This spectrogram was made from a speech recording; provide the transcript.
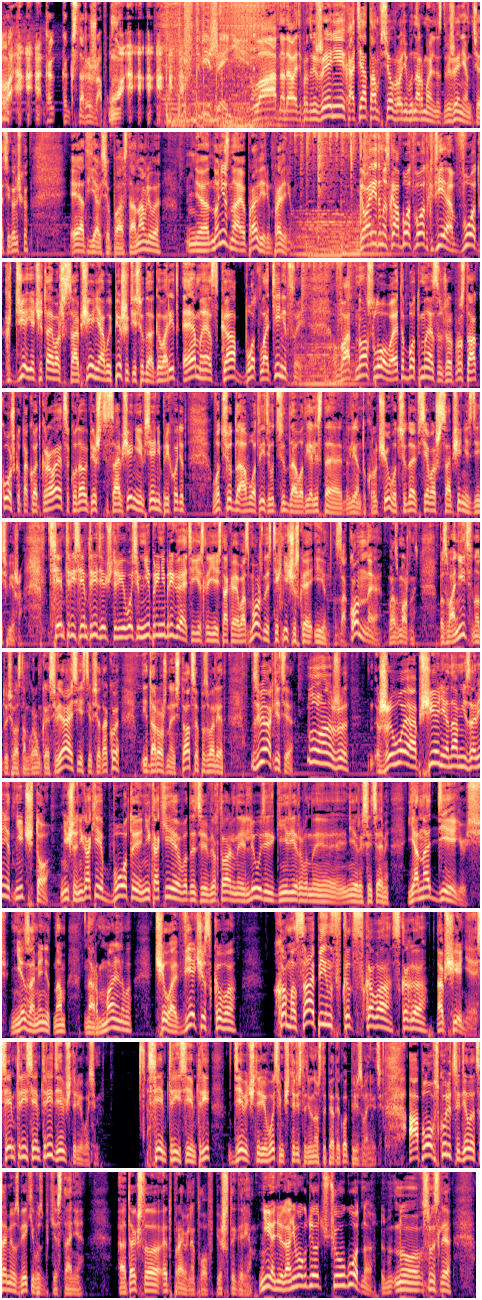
Как, как старый жаб. В движении. Ладно, давайте про движение. Хотя там все вроде бы нормально с движением. Сейчас, секундочку. Это я все поостанавливаю. Э, Но не знаю, проверим, проверим. Говорит МСК Бот, вот где, вот где я читаю ваши сообщения, а вы пишете сюда. Говорит МСК Бот латиницей. В одно слово, это бот-мессенджер, просто окошко такое открывается, куда вы пишете сообщения, и все они приходят вот сюда, вот, видите, вот сюда, вот я листаю ленту, кручу, вот сюда все ваши сообщения здесь вижу. 7373948, не пренебрегайте, если есть такая возможность, техническая и законная возможность, позвонить, ну, то есть у вас там громкая связь есть и все такое, и дорожная ситуация позволяет. Звякните, ну, оно же живое общение нам не заменит ничто. Ничто. Никакие боты, никакие вот эти виртуальные люди, генерированные нейросетями, я надеюсь, не заменит нам нормального человеческого скага, общения. 7373-948. 7373948, 495 код, перезванивайте. А плов с курицей делают сами узбеки в Узбекистане. А, так что это правильный плов, пишет Игорь. Не, не, они могут делать что угодно. Ну, в смысле,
